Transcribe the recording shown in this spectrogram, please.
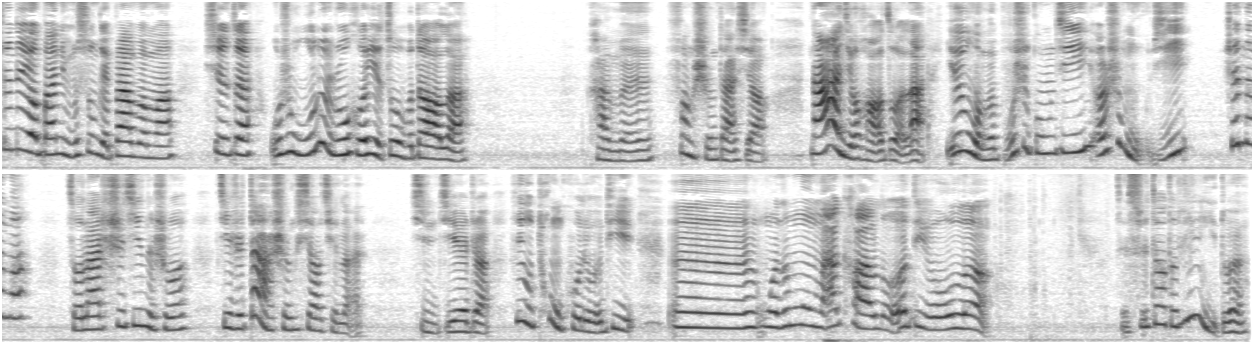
真的要把你们送给爸爸吗？现在我是无论如何也做不到了。卡门放声大笑：“那就好，佐拉，因为我们不是公鸡，而是母鸡。”真的吗？佐拉吃惊地说，接着大声笑起来。紧接着，他又痛哭流涕。嗯，我的木马卡罗丢了。在隧道的另一端，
